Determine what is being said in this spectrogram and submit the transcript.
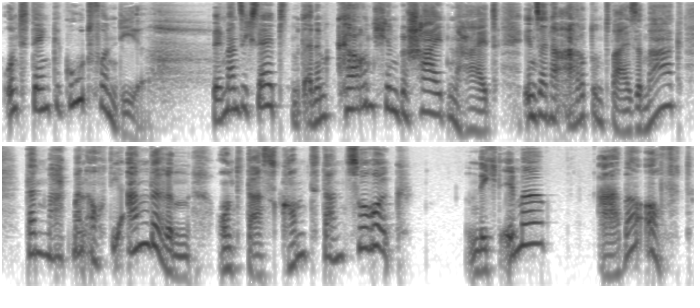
und denke gut von dir. Wenn man sich selbst mit einem Körnchen Bescheidenheit in seiner Art und Weise mag, dann mag man auch die anderen, und das kommt dann zurück. Nicht immer, aber oft.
